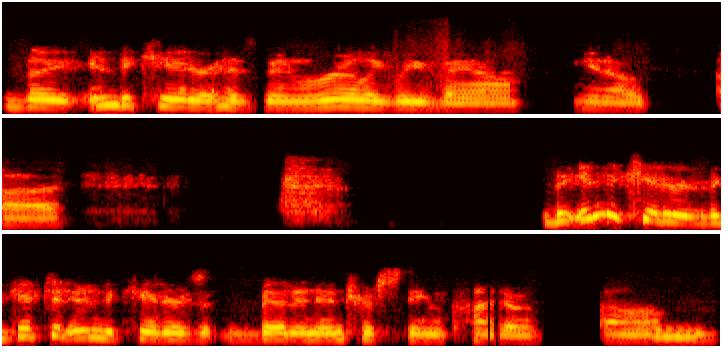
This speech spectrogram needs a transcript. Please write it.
the indicator has been really revamped. You know, uh, the indicator, the gifted indicator has been an interesting kind of um,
